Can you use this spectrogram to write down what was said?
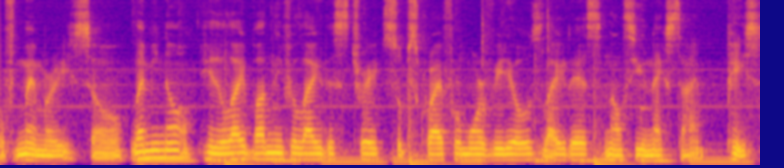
of memory. So let me know. Hit the like button if you like this trick. Subscribe for more videos like this and I'll see you next time. Peace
